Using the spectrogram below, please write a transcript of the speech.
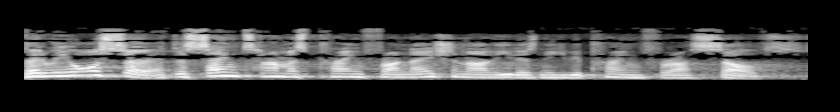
But we also, at the same time as praying for our nation, our leaders need to be praying for ourselves.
